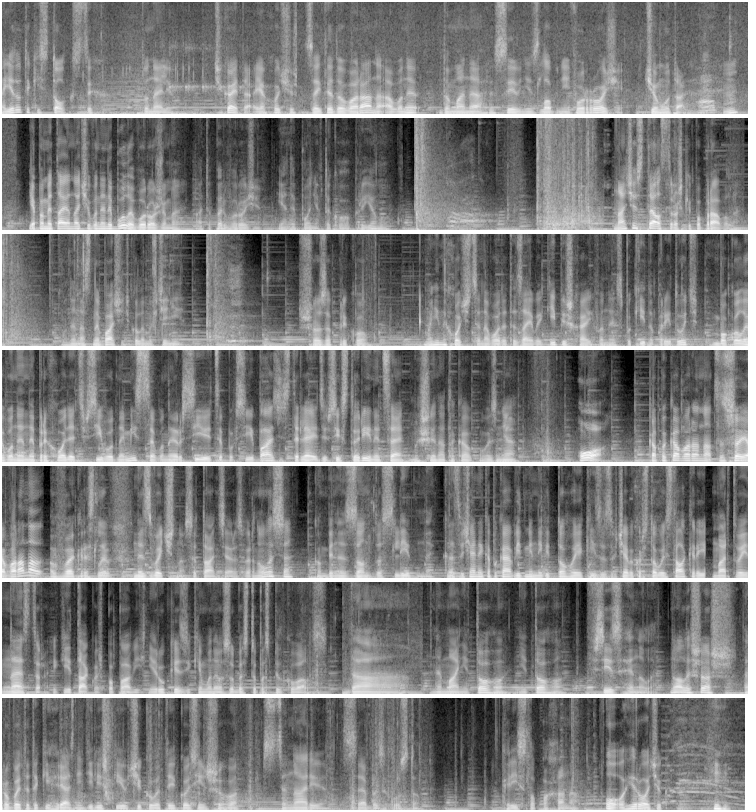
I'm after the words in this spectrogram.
А є тут якийсь толк з цих тунелів? Чекайте, а я хочу зайти до варана, а вони до мене агресивні, злобні, ворожі. Чому так? М? Я пам'ятаю, наче вони не були ворожими, а тепер ворожі. Я не поняв такого прийому. Наче стелс трошки поправили. Вони нас не бачать, коли ми в тіні. Що за прикол? Мені не хочеться наводити зайвий кіпіш, хай вони спокійно прийдуть, бо коли вони не приходять всі в одне місце, вони розсіюються по всій базі, стріляють зі всіх сторін, і це мишина така возня. О! КПК Варана. Це що я Варана викреслив? Незвично ситуація розвернулася. Комбінезон дослідник. Надзвичайний КПК відмінний від того, який зазвичай використовують сталкери. Мертвий Нестор, який також попав в їхні руки, з яким вони особисто поспілкувалися. Да, нема ні того, ні того. Всі згинули. Ну але що ж, робити такі грязні ділішки і очікувати якогось іншого сценарію це безглуздо. Крісло пахана. О, огірочок. Хі-хі.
